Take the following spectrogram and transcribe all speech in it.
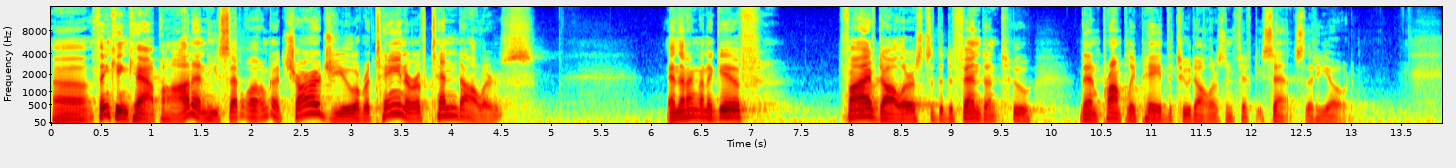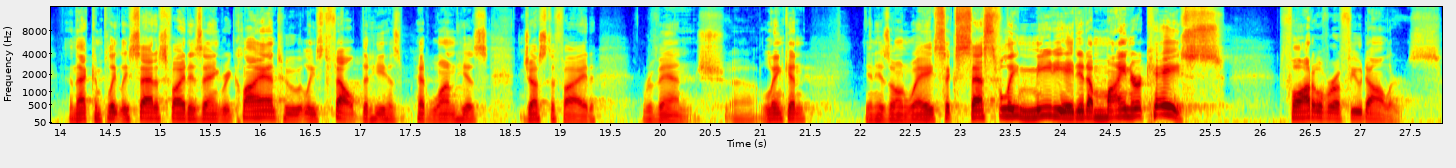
uh, thinking cap on and he said, Well, I'm going to charge you a retainer of $10, and then I'm going to give $5 to the defendant, who then promptly paid the $2.50 that he owed. And that completely satisfied his angry client, who at least felt that he has, had won his justified revenge. Uh, Lincoln, in his own way, successfully mediated a minor case, fought over a few dollars.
